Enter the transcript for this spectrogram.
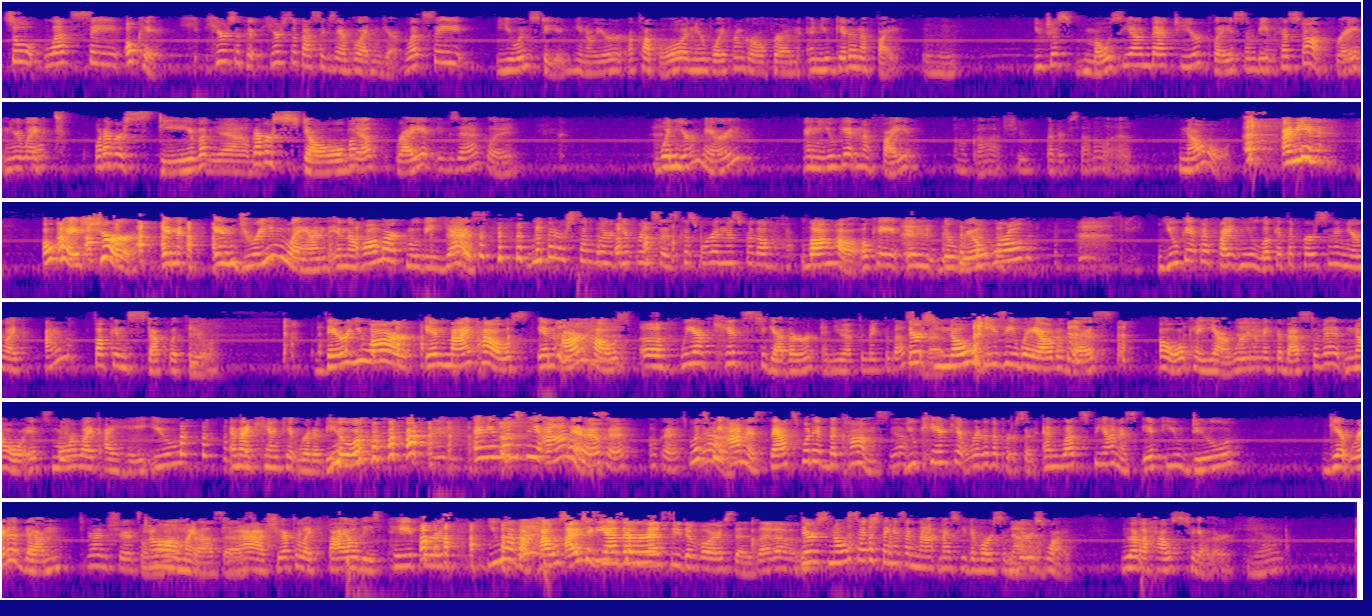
So let's say, okay, here's a good, here's the best example I can give. Let's say you and Steve, you know, you're a couple and you're boyfriend girlfriend, and you get in a fight. hmm You just mosey on back to your place and be Yeah. pissed off, right? And you're like. Whatever, Steve, Yeah. whatever, stove, Yep. right? Exactly. When you're married and you get in a fight, Oh gosh, you better settle it. no. I mean, okay, sure. In in Dreamland, in the Hallmark movie, yes, we better settle our differences because we're in this for the long haul. Okay, in the real world, you get in a fight and you look at the person and you're like, I'm fucking stuck with you. There you are in my house, in our house. Ugh. We have kids together. And you have to make the best There's of it. no easy way out of this. Oh, okay, yeah, we're gonna make the best of it. No, it's more like I hate you and I can't get rid of you. I mean, let's be honest. Okay, okay, okay. Let's Yeah. be honest. That's what it becomes. Yeah. You can't get rid of the person. And let's be honest, if you do get rid of them, I'm sure it's a oh long my process. gosh, you have to like file these papers. you have a house I've seen some together. messy divorces. I don't. There's no such thing as a not messy divorce, and No. here's why. You have a house together. Yeah.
